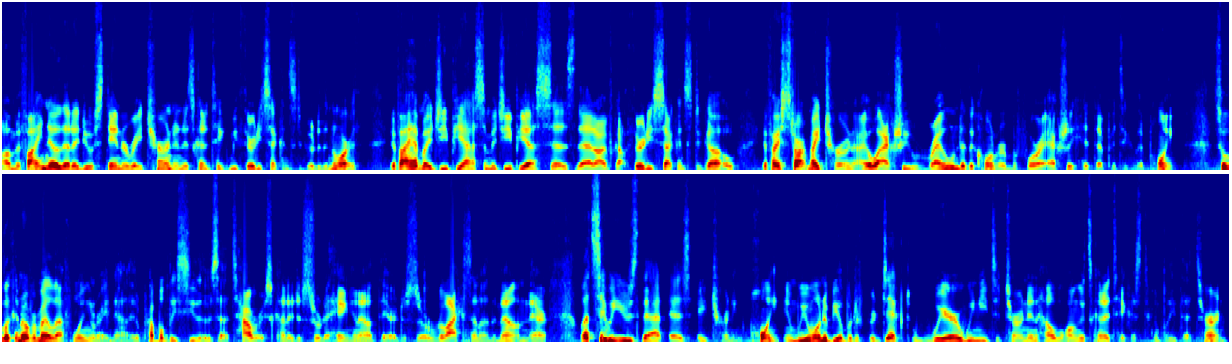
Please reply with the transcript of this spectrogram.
Um, if I know that I do a standard rate turn and it's going to take me 30 seconds to go to the north, if I have my GPS and my GPS says that I've got 30 seconds to go, if I start my turn, I will actually round the corner before I actually hit that particular point. So looking over my left wing right now, you'll probably see those uh, towers kind of just sort of hanging out there, just sort of relaxing on the mountain there. Let's say we use that as a turning point, and we want to be able to predict where we need to turn and how long it's going to take us to complete that turn.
